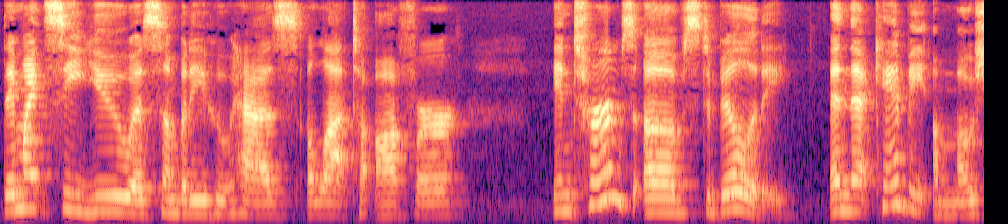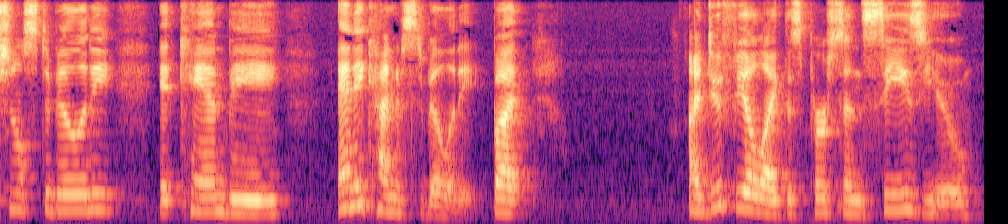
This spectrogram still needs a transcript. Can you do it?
they might see you as somebody who has a lot to offer in terms of stability and that can be emotional stability, it can be any kind of stability. But I do feel like this person sees you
